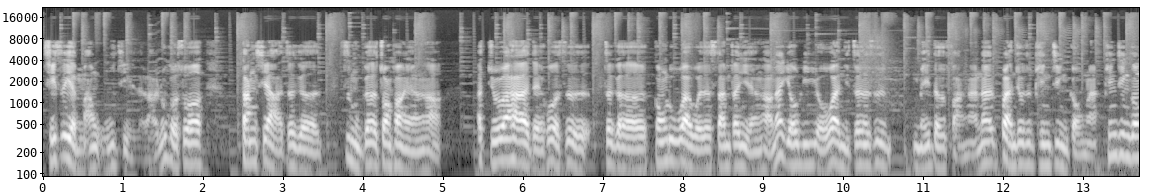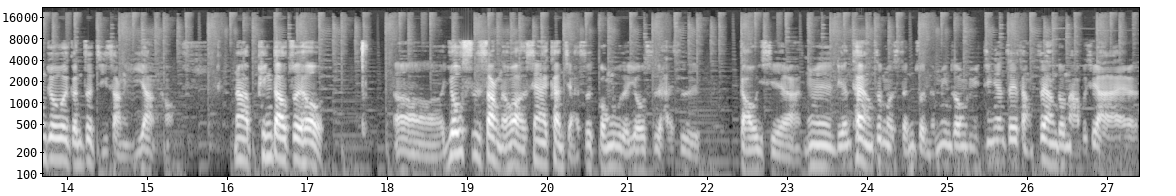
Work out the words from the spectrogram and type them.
其实也蛮无解的啦。如果说当下这个字母哥的状况也很好，啊 j u r a h a d 或者是这个公路外围的三分也很好，那有里有外，你真的是没得防啊。那不然就是拼进攻啊，拼进攻就会跟这几场一样哈。那拼到最后，呃，优势上的话，现在看起来是公路的优势还是？高一些啊，因为连太阳这么神准的命中率，今天这一场这样都拿不下来了，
